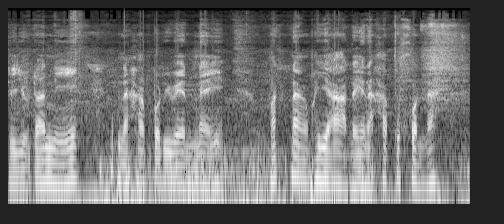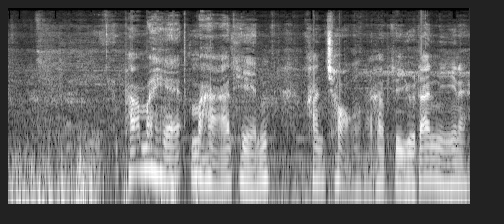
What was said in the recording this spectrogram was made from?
จะอยู่ด้านนี้นะครับบริเวณในวัดนางพญาเลยนะครับ ทุกคนนะพระมหามหาเถรคันช่องนะครับ จะอยู่ด้านนี้นะ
